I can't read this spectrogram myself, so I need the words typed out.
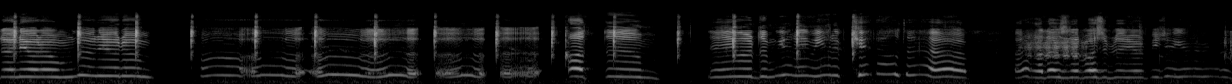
Dönüyorum, dönüyorum. Aa, aa, aa, aa, aa. Attım. Neyi vurdum göremiyorum. Kör aldım. Arkadaşlar başım dönüyor. Bir şey göremiyorum.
